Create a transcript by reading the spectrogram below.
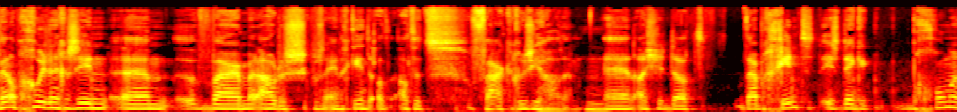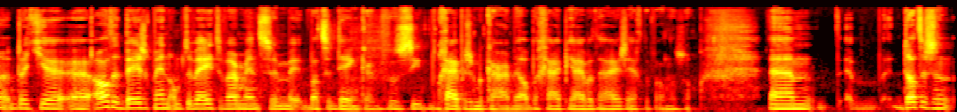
ben opgegroeid in een gezin ehm, waar mijn ouders, ik was een enig kind, al- altijd vaak ruzie hadden. Hmm. En als je dat daar begint, is denk ik begonnen dat je eh, altijd bezig bent om te weten waar mensen mee- wat ze denken. Dus begrijpen ze elkaar wel? Begrijp jij wat hij zegt of andersom? Ehm, dat is een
